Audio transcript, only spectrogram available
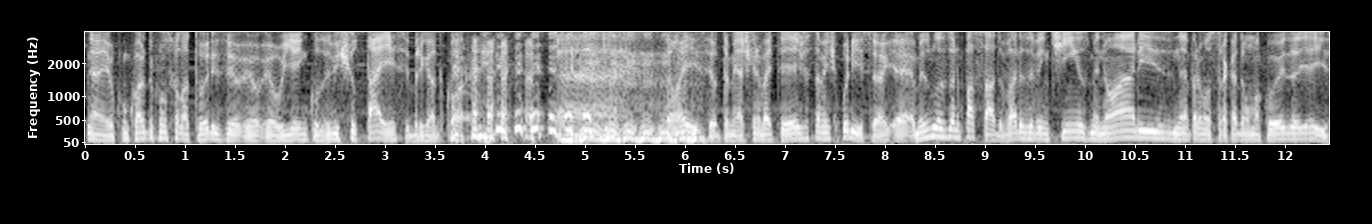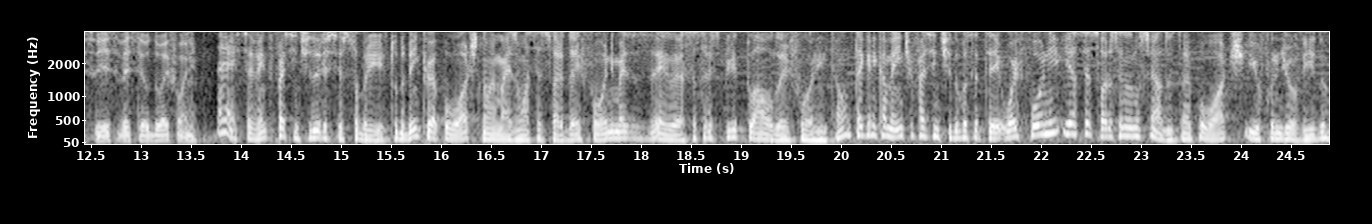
É, eu concordo com os relatores, eu, eu, eu ia inclusive chutar esse, obrigado Coca. é, então é isso, eu também acho que não vai ter justamente por isso. É, é o mesmo lance do ano passado, vários eventinhos menores, né, para mostrar cada uma coisa e é isso. E esse vai ser o do iPhone. É, esse evento faz sentido ele ser sobre. Tudo bem que o Apple Watch não é mais um acessório do iPhone, mas é o acessório espiritual do iPhone. Então, tecnicamente, faz sentido você ter o iPhone e acessórios sendo anunciados. Então, o Apple Watch e o fone de ouvido.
